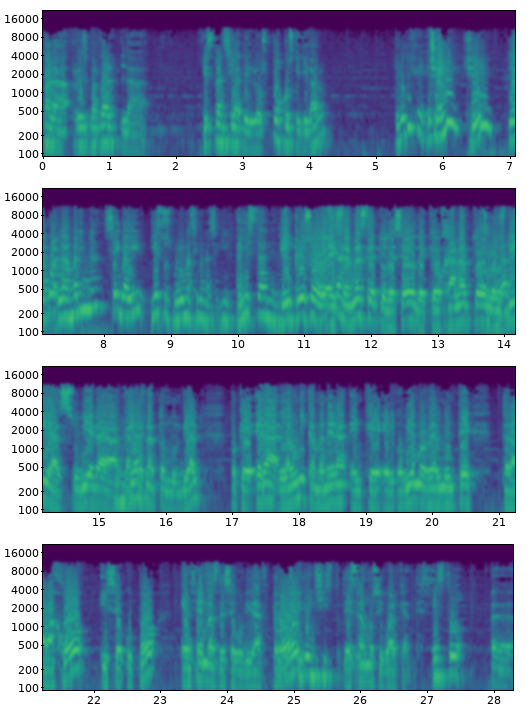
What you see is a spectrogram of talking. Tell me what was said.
para resguardar la estancia de los pocos que llegaron? Te lo dije. Sí, sí. La, la Marina se iba a ir y estos problemas iban a seguir. Ahí están. Eduardo. Incluso Ahí están. externaste tu deseo de que ojalá todos Sí, los claro. días hubiera Mundial. campeonato mundial, porque era la única manera en que el gobierno realmente trabajó y se ocupó en temas de seguridad. Pero hoy yo insisto. estamos igual que antes. Esto eh,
